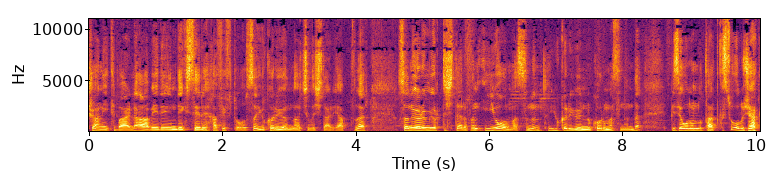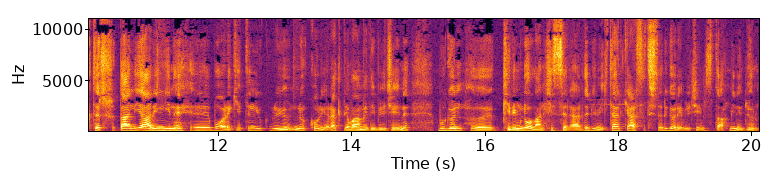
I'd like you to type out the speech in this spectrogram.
Şu an itibariyle ABD endeksleri hafif de olsa yukarı yönlü açılışlar yaptılar. Sanıyorum yurt dışı tarafın iyi olmasının, yukarı yönünü korumasının da bize olumlu katkısı olacaktır. Ben yarın yine e, bu hareketin yukarı yönünü koruyarak devam edebileceğini, bugün e, primli olan hisselerde bir miktar kar satışları görebileceğimizi tahmin ediyorum.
